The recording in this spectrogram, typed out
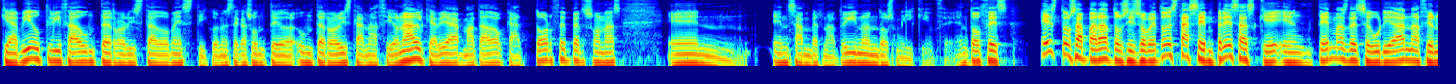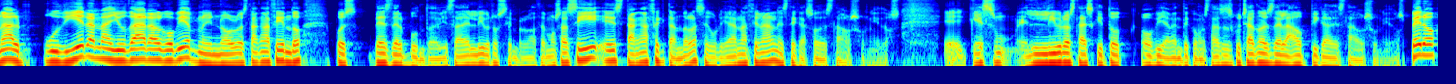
que había utilizado un terrorista doméstico, en este caso un, terrorista nacional que había matado 14 personas en San Bernardino en 2015. Entonces, estos aparatos y sobre todo estas empresas que en temas de seguridad nacional pudieran ayudar al gobierno y no lo están haciendo, pues desde el punto de vista del libro, siempre lo hacemos así, están afectando la seguridad nacional, en este caso de Estados Unidos. Eh, que el libro está escrito, obviamente, como estás escuchando, desde la óptica de Estados Unidos. Pero,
